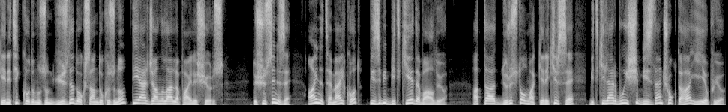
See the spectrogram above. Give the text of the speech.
Genetik kodumuzun %99'unu diğer canlılarla paylaşıyoruz. Düşünsenize, aynı temel kod bizi bir bitkiye de bağlıyor. Hatta dürüst olmak gerekirse bitkiler bu işi bizden çok daha iyi yapıyor.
